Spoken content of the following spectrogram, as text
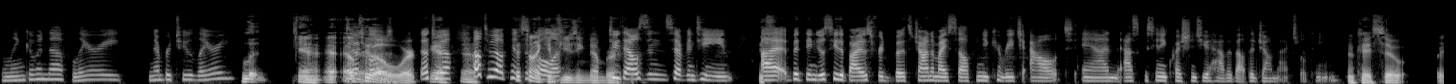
the lingo enough. Larry, number two, Larry. Li- Yeah. L2L will work. L2L, Yeah. Yeah. L2L That's not a confusing number. 2017. Uh, but then you'll see the bios for both John and myself, and you can reach out and ask us any questions you have about the John Maxwell team. Okay. So uh,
